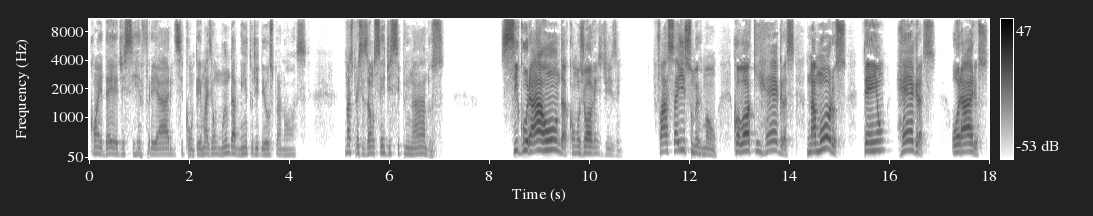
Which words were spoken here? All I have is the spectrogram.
com a ideia de se refrear e de se conter, mas é um mandamento de Deus para nós. Nós precisamos ser disciplinados. Segurar a onda, como os jovens dizem. Faça isso, meu irmão. Coloque regras. Namoros tenham regras horários,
